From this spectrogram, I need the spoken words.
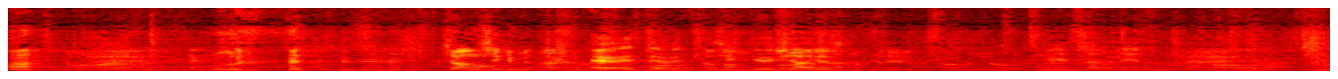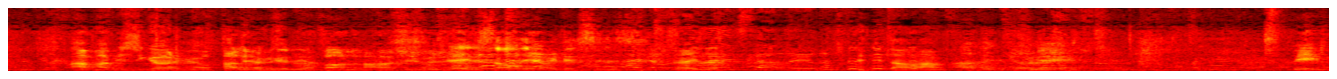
Ha? Bu canlı çekim mi? Evet evet çekiyor şu anda. Ama bizi görmüyor, o evet. görüyor. Pardon. pardon. El sallayabilirsiniz. Öyle. sallayalım. tamam. Değil mi?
